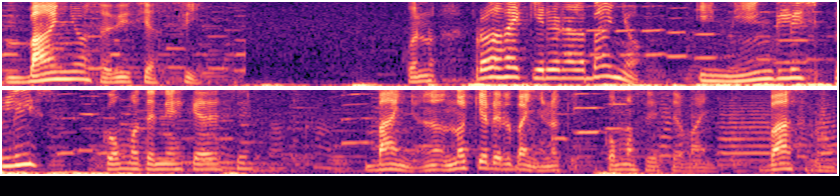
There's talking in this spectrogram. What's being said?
Baño se dice así. Bueno, profe, quiero ir al baño. In English, please. ¿Cómo tenías que decir? Baño. No, no quiero ir al baño. No, ¿Cómo se dice baño? Bathroom.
